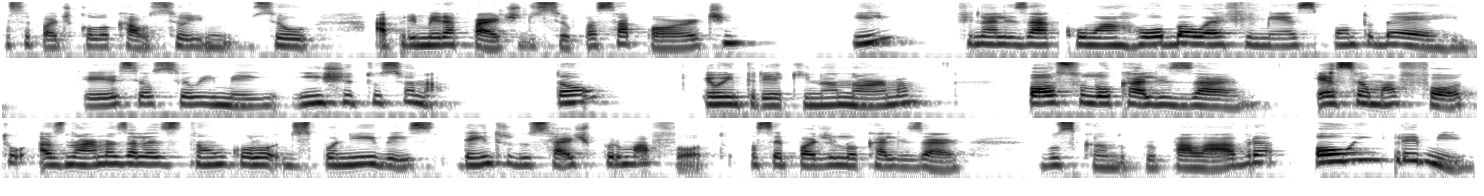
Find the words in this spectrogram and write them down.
você pode colocar o seu, seu, a primeira parte do seu passaporte e finalizar com ufms.br. Esse é o seu e-mail institucional. Então, eu entrei aqui na norma, posso localizar, essa é uma foto, as normas elas estão disponíveis dentro do site por uma foto. Você pode localizar buscando por palavra ou imprimir.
